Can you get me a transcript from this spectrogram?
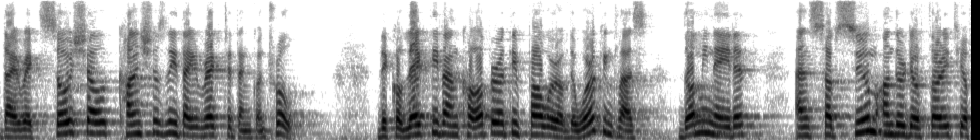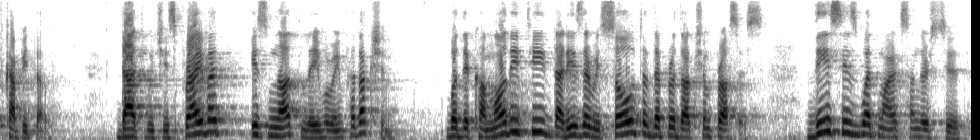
direct social, consciously directed and controlled. The collective and cooperative power of the working class dominated and subsume under the authority of capital. That which is private is not labor in production but the commodity that is the result of the production process. This is what Marx understood.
